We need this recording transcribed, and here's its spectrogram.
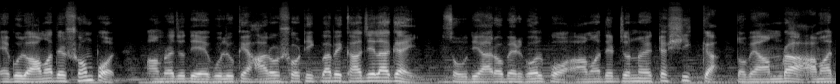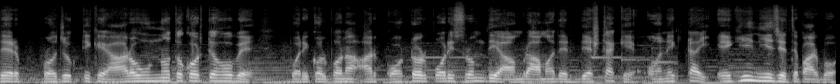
এগুলো আমাদের সম্পদ। আমরা যদি এগুলোকে আরও সঠিকভাবে কাজে লাগাই, সৌদি আরবের গল্প আমাদের জন্য একটা শিক্ষা। তবে আমরা আমাদের প্রযুক্তিকে আরও উন্নত করতে হবে। পরিকল্পনা আর কঠোর পরিশ্রম দিয়ে আমরা আমাদের দেশটাকে অনেকটাই এগিয়ে নিয়ে যেতে পারব।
